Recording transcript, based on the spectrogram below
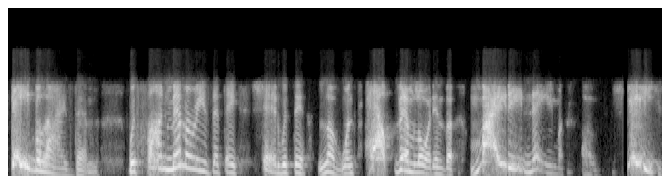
stabilize them with fond memories that they shared with their loved ones. Help them, Lord, in the mighty name of Jesus.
